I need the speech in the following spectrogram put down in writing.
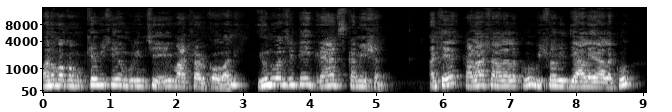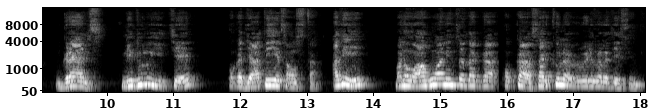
మనం ఒక ముఖ్య విషయం గురించి మాట్లాడుకోవాలి. యూనివర్సిటీ గ్రాంట్స్ కమిషన్ అంటే కళాశాలలకు విశ్వవిద్యాలయాలకు గ్రాంట్స్ నిధులు ఇచ్చే ఒక జాతీయ సంస్థ. అది మనం ఆహ్వానించదగ్గ ఒక సర్క్యులర్ విడుదల చేసింది.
